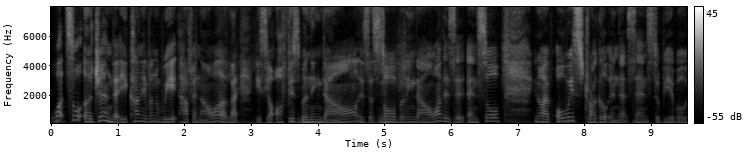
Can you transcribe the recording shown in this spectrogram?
what's so urgent that you can't even wait half an hour? Like, is your office burning down? Is the store burning down? What is it?" And so, you know, I've always struggled in that sense to be able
